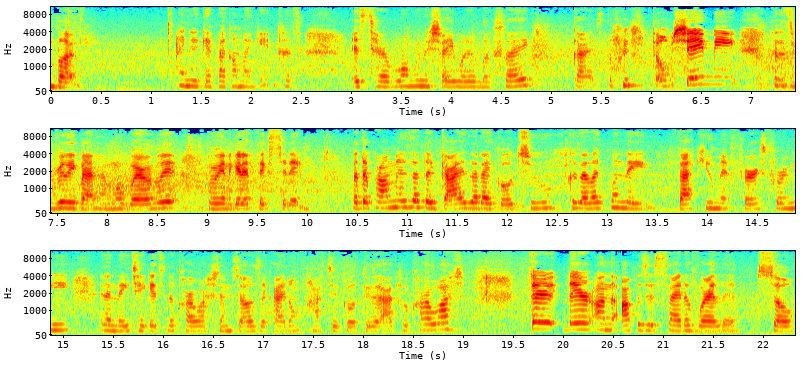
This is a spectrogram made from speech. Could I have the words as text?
But i need to get back on my game because it's terrible. I'm going to show you what it looks like. Guys don't, don't shame me because it's really bad. I'm aware of it we're gonna get it fixed today but the problem is that the guys that i go to because i like when they vacuum it first for me and then they take it to the car wash themselves like i don't have to go through the actual car wash. They're they're on the opposite side of where i live so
